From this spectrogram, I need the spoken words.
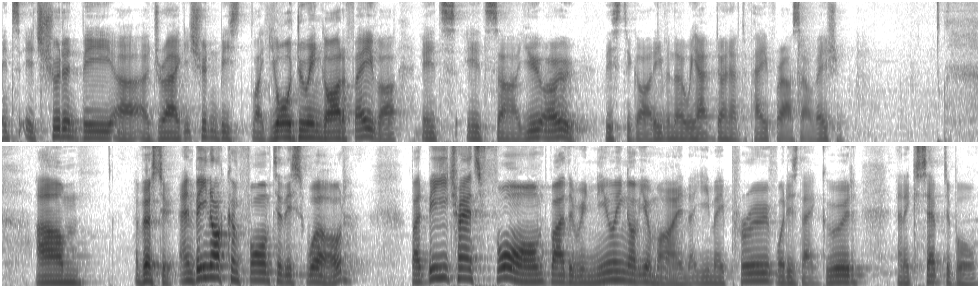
it's, it shouldn't be a, a, drag. It shouldn't be like you're doing God a favor. It's, it's uh, you owe this to God, even though we have, don't have to pay for our salvation. Um, verse 2 And be not conformed to this world, But be transformed by the renewing of your mind, that ye may prove what is that good and acceptable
